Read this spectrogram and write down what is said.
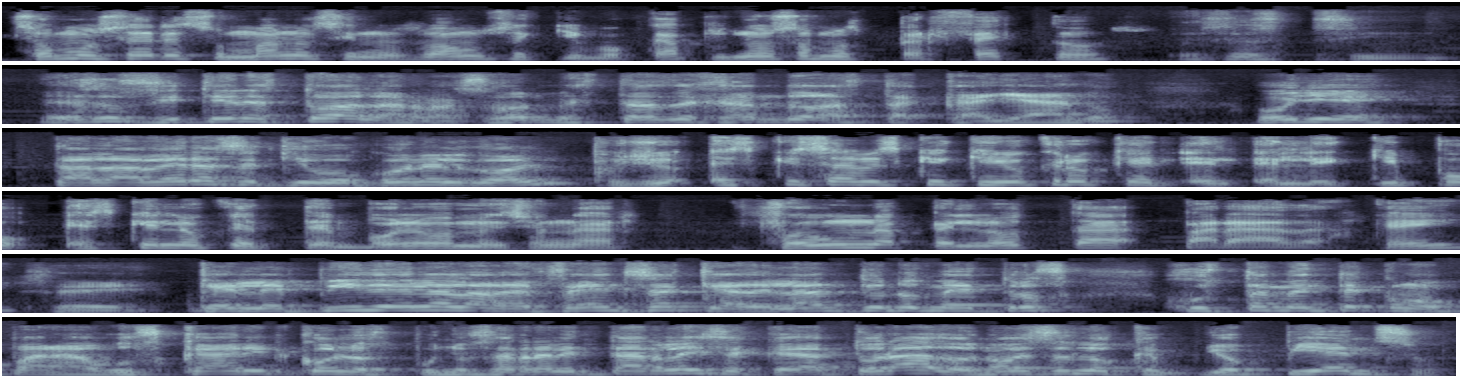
somos seres humanos y nos vamos a equivocar, pues no somos perfectos. Eso sí, eso sí, tienes toda la razón, me estás dejando hasta callado. Oye, ¿Talavera se equivocó en el gol? Pues yo, es que sabes que yo creo que el, equipo, es que lo que te vuelvo a mencionar, fue una pelota parada, ¿ok? Sí. Que le pide él a la defensa que adelante unos metros, justamente como para buscar ir con los puños a reventarla y se queda atorado, ¿no? Eso es lo que yo pienso.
